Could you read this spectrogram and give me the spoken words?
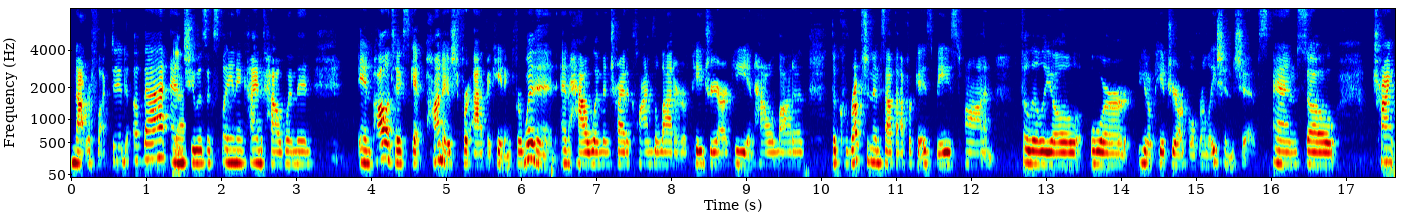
not reflected of that? And Yeah. she was explaining kind of how women in politics get punished for advocating for women and how women try to climb the ladder of patriarchy and how a lot of the corruption in South Africa is based on familial or you know patriarchal relationships and so trying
